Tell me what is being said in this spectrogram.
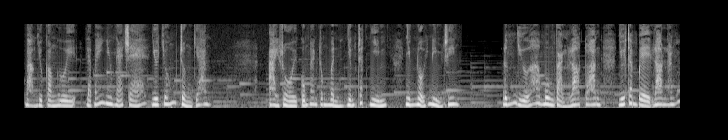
Bao nhiêu con người là bấy nhiêu ngã rẽ giữa chốn trần gian. Ai rồi cũng mang trong mình những trách nhiệm, những nỗi niềm riêng. Đứng giữa muôn vàng lo toan, giữa trăm bề lo lắng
